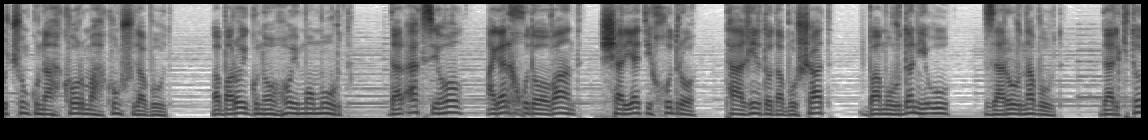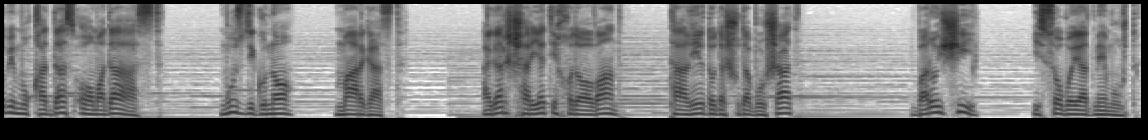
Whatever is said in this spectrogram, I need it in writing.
ӯ чун гунаҳкор маҳкум шуда буд ва барои гуноҳҳои мо мурд. Дар акси ҳол агар худованд шариати худро тағйир дода бошад ба мурдани ӯ зарур набуд. Дар китоби муқаддас омадааст. Музди гуноҳ марг аст агар шариати худованд тағйир дода шуда бошад барои чӣ исо бояд мемурд?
